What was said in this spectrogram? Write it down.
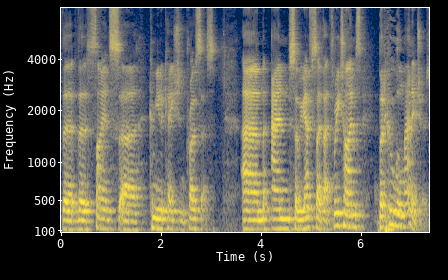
the, the science uh, communication process. Um, and so we emphasize that three times, but who will manage it?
